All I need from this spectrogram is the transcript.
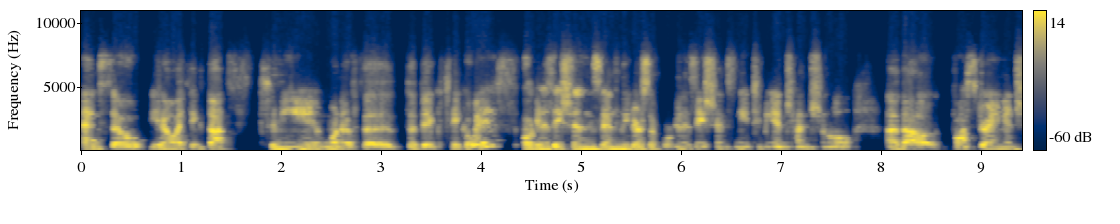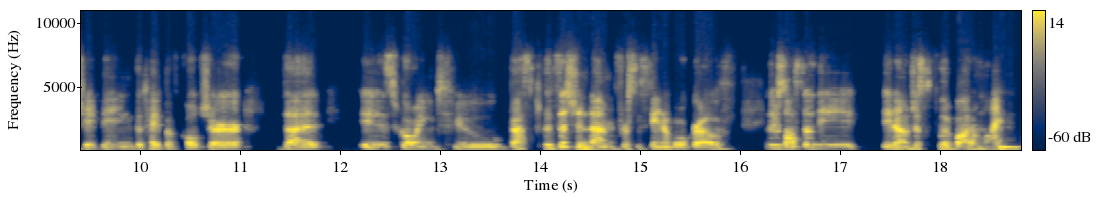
And so, you know, I think that's to me one of the, the big takeaways. Organizations and leaders of organizations need to be intentional about fostering and shaping the type of culture that is going to best position them for sustainable growth. There's also the, you know, just the bottom line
